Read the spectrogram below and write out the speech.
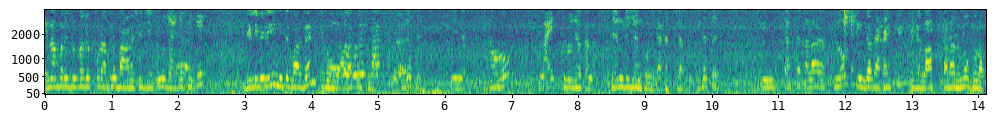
এই নাম্বারে যোগাযোগ করে আপনি বাংলাদেশের যে কোনো জায়গা থেকে ডেলিভারি নিতে পারবেন এবং অর্ডার করতে পারবেন, ঠিক আছে? এটা হলো লাইট ফিরোজা কালার সেম ডিজাইন করে দেখাচ্ছে আপনি ঠিক আছে? তিন, চারটা কালার আসলো, তিনটা দেখাইছি। এই যে লাস্ট কালার হলো গোলাপ।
